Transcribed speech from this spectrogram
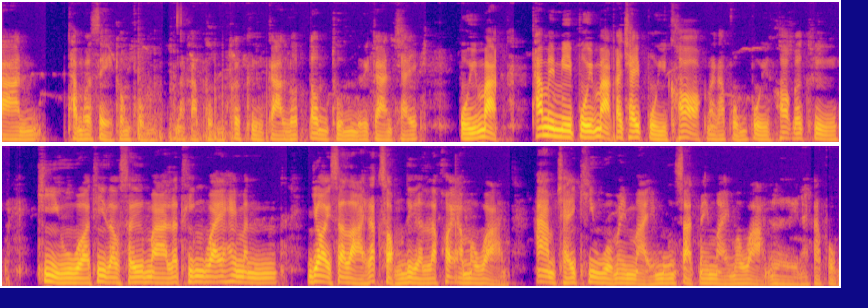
การทำเกษตรของผมนะครับ ผมก็คือการลดต้นทุนโดยการใช้ ปุ๋ยหมัก ถ้าไม่มีปุ๋ยหมักก็ใช้ปุ๋ยคอกนะครับผมปุ๋ยคอกก็คือ ขี้วัวที่เราซื้อมาแล้วทิ้งไว้ให้มันย่อยสลายสักสองเดือนแล้วค่อยเอามาหว่าน ห้ามใช้ขี้วัวใหม่ๆมูลสัตว์ใหม่ๆมาหว่านเลยนะครับผม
